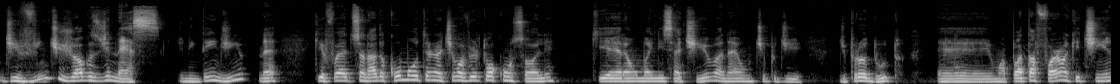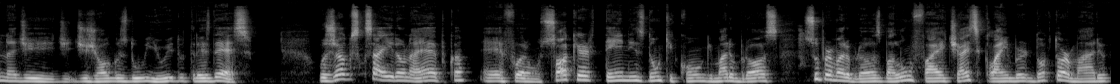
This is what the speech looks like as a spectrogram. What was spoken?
de 20 jogos de NES, de Nintendinho, né? Que foi adicionada como alternativa ao Virtual Console, que era uma iniciativa, né? Um tipo de, de produto, é, uma plataforma que tinha né, de, de, de jogos do Wii U e do 3DS. Os jogos que saíram na época é, foram Soccer, Tênis, Donkey Kong, Mario Bros, Super Mario Bros, Balloon Fight, Ice Climber, Dr. Mario,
